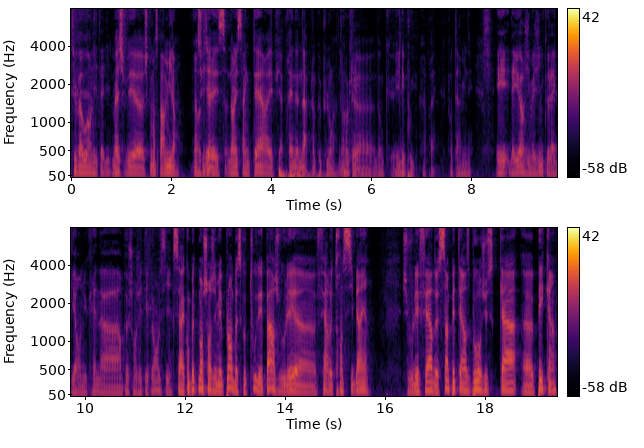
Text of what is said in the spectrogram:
Tu vas où en Italie? Bah je vais je commence par Milan. Et ensuite j'allais dans les cinq terres et puis après Naples un peu plus loin. Donc donc il est pouille après pour terminer et d'ailleurs, j'imagine que la guerre en Ukraine a un peu changé tes plans aussi. Ça a complètement changé mes plans parce qu'au tout départ, je voulais euh, faire le transsibérien. Je voulais faire de Saint-Pétersbourg jusqu'à euh, Pékin,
